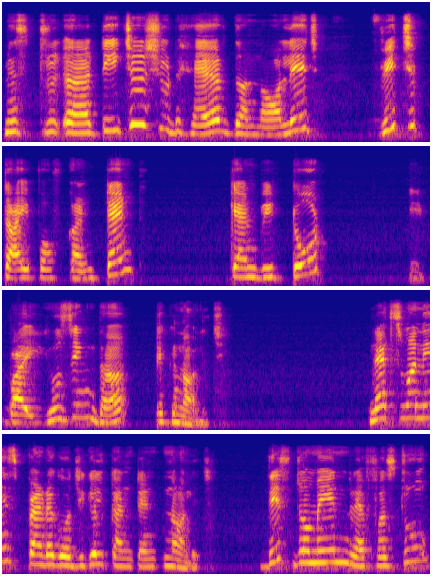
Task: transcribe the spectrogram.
means uh, teacher should have the knowledge which type of content can be taught by using the technology. Next one is pedagogical content knowledge. This domain refers to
